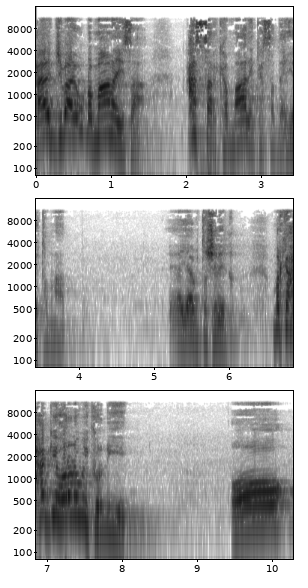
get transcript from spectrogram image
xaajiba ay u dhammaanaysaa casarka maalinka saddex iyo tobnaad ayaamu tashriiq. Marka xaggii horena way kordhiyeen. Oo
